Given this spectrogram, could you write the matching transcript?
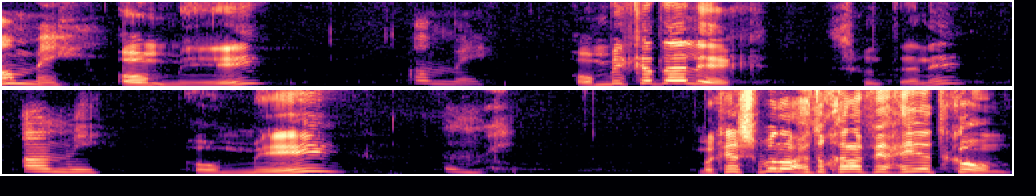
أمي أمي أمي أمي كذلك شكون ثاني؟ أمي أمي أمي ما كانش مرأة واحدة أخرى في حياتكم؟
